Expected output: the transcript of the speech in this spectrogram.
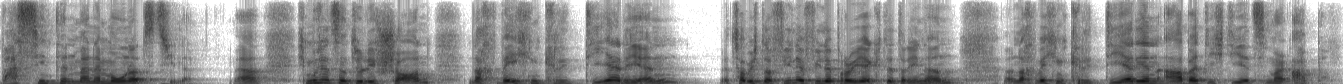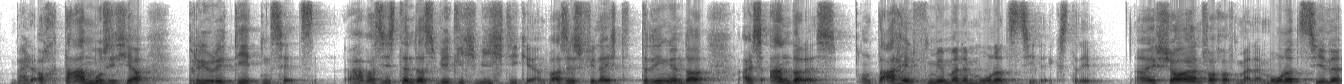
was sind denn meine Monatsziele? Ja, ich muss jetzt natürlich schauen, nach welchen Kriterien Jetzt habe ich da viele, viele Projekte drinnen. Nach welchen Kriterien arbeite ich die jetzt mal ab? Weil auch da muss ich ja Prioritäten setzen. Ja, was ist denn das wirklich Wichtige und was ist vielleicht dringender als anderes? Und da helfen mir meine Monatsziele extrem. Ja, ich schaue einfach auf meine Monatsziele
